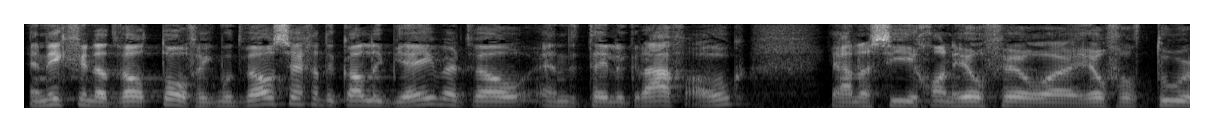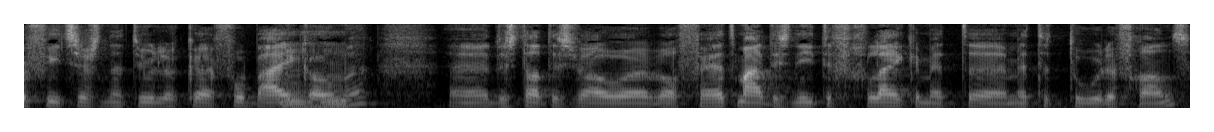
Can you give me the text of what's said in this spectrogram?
En ik vind dat wel tof. Ik moet wel zeggen, de Galibier werd wel, en de Telegraaf ook. Ja, dan zie je gewoon heel veel, uh, heel veel tourfietsers natuurlijk uh, voorbij mhm. komen. Uh, dus dat is wel, wel vet. Maar het is niet te vergelijken met, met de Tour de France.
